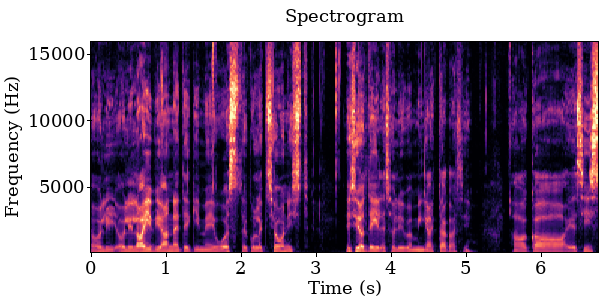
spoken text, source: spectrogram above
oli, oli laivi, Anne tegi meie uuest kollektsioonist, ei, see ei olnud eile, see oli juba mingi aeg tagasi aga, ja siis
